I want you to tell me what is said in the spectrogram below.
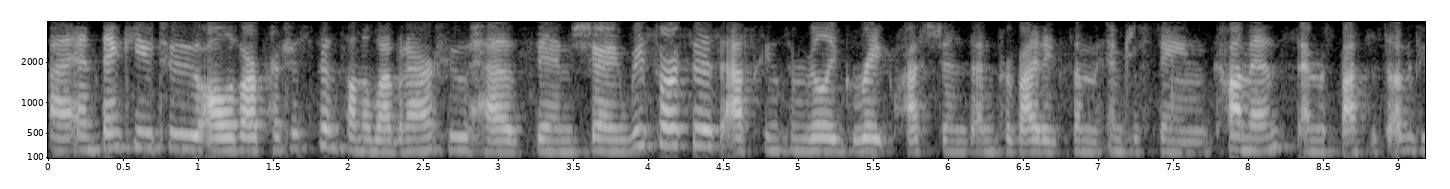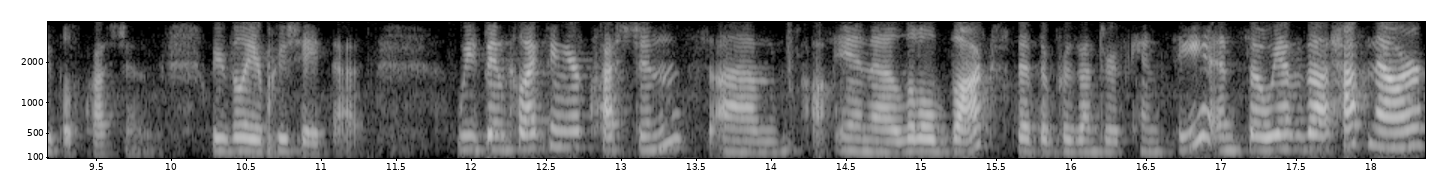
Uh, and thank you to all of our participants on the webinar who have been sharing resources, asking some really great questions, and providing some interesting comments and responses to other people's questions. We really appreciate that. We've been collecting your questions um, in a little box that the presenters can see, and so we have about half an hour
